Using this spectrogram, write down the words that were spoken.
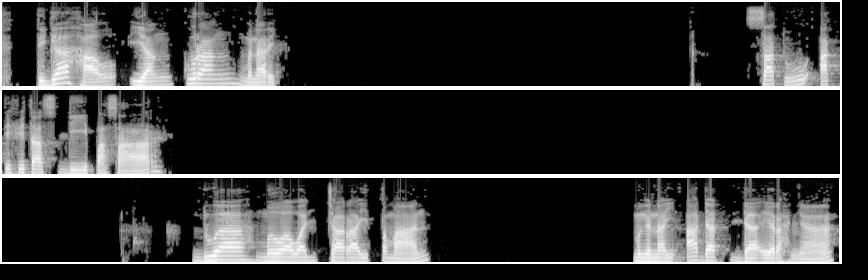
tiga hal yang kurang menarik. Satu, aktivitas di pasar. Dua, mewawancarai teman mengenai adat daerahnya.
